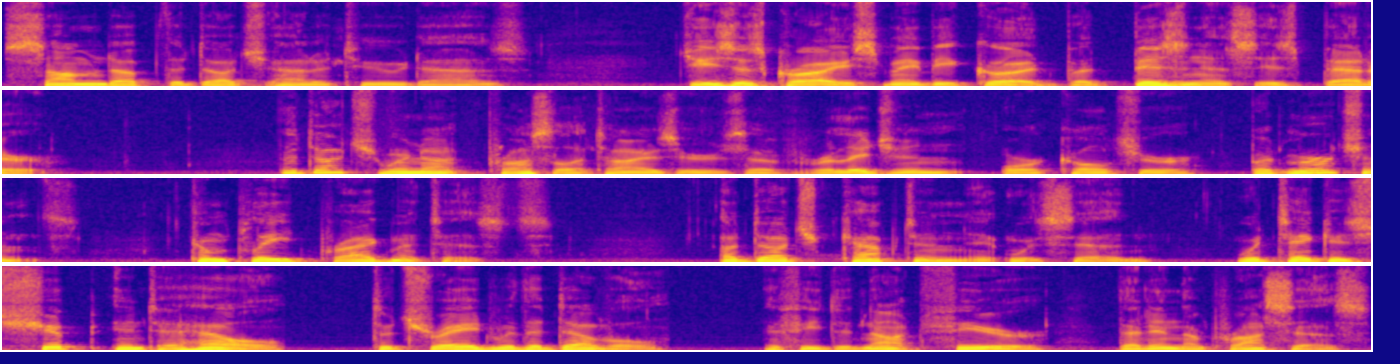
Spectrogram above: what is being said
summed up the Dutch attitude as Jesus Christ may be good, but business is better. The Dutch were not proselytizers of religion or culture, but merchants, complete pragmatists. A Dutch captain, it was said, would take his ship into hell to trade with the devil if he did not fear that in the process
